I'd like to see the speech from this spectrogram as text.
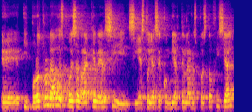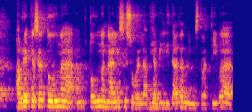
Eh, y por otro lado, después habrá que ver si, si, esto ya se convierte en la respuesta oficial. Habría que hacer todo, una, todo un análisis sobre la viabilidad administrativa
